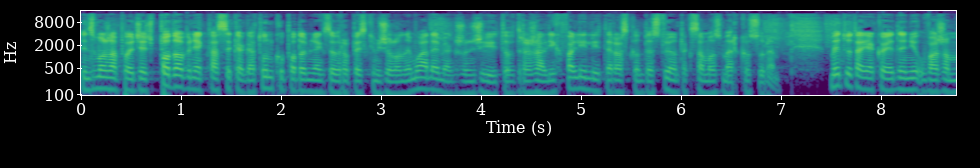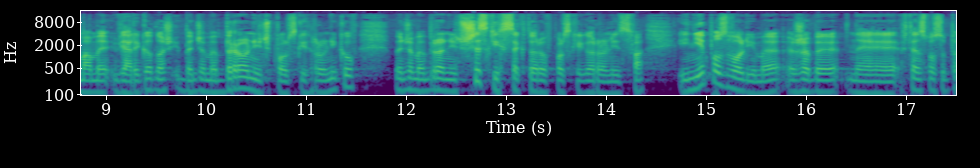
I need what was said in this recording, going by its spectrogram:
Więc można powiedzieć, podobnie jak klasyka gatunku, podobnie jak z Europejskim Zielonym Ładem, jak rządzili, to wdrażali chwalili, teraz kontestują tak samo z Mercosurem. My tutaj jako jedyni uważam mamy wiarygodność i będziemy bronić polskich rolników, będziemy bronić wszystkich sektorów polskiego rolnictwa i nie pozwolimy, żeby e, w ten sposób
